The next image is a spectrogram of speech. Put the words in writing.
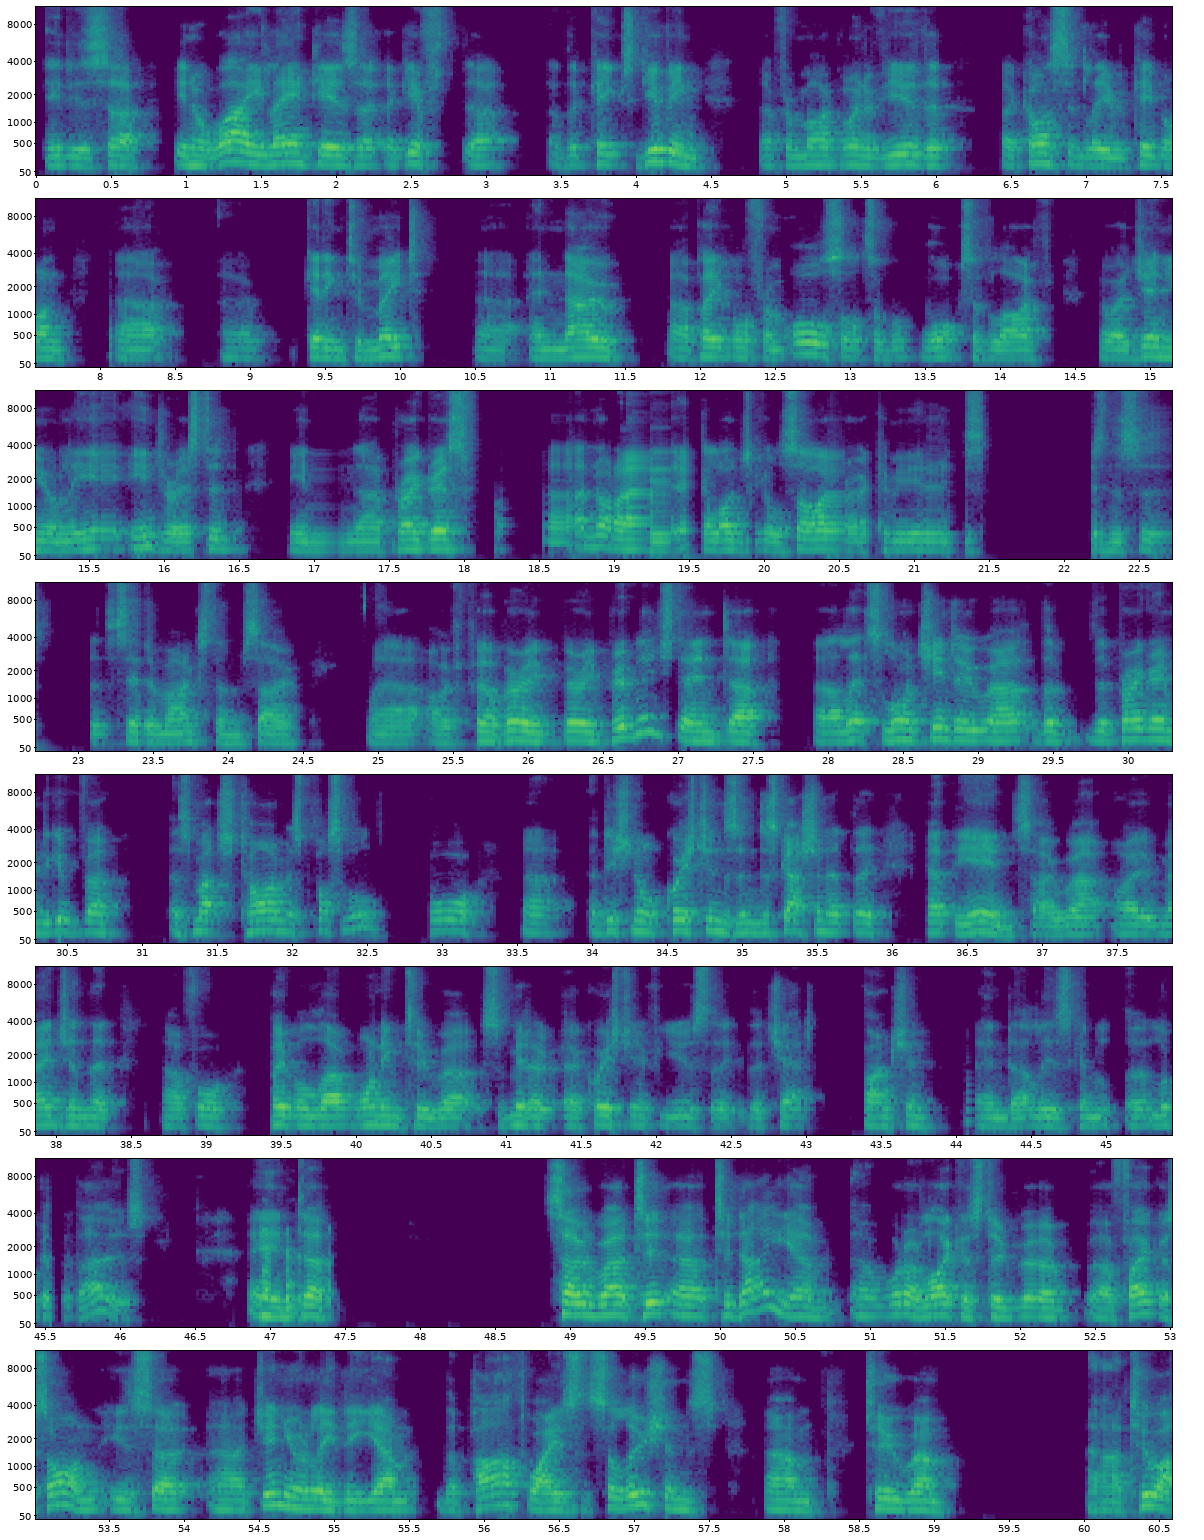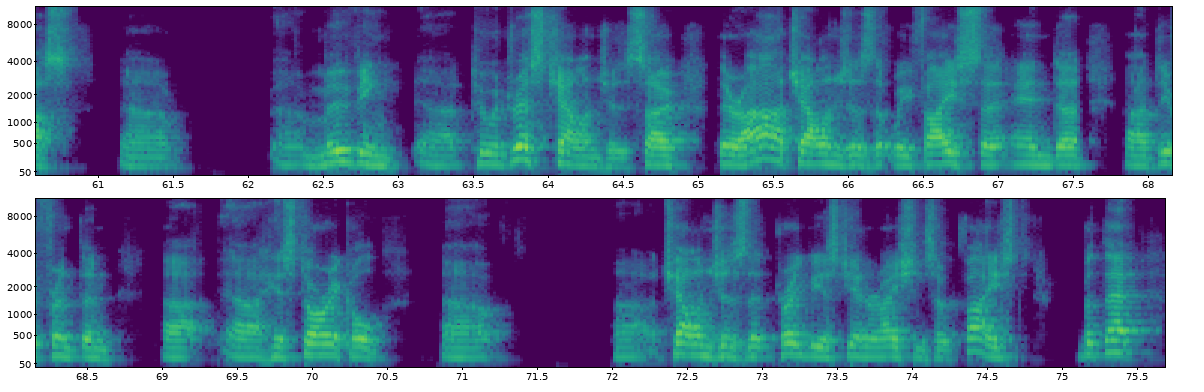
it is, in a way, Landcare is a, a gift that keeps giving from my point of view that I constantly keep on getting to meet uh, and know uh, people from all sorts of walks of life who are genuinely interested in uh, progress, uh, not only the ecological side but communities, businesses that sit amongst them. So uh, I feel very, very privileged and uh, let's launch into the, the program to give as much time as possible for uh, additional questions and discussion at the at the end. So uh, I imagine that uh, for people uh, wanting to uh, submit a, a, question if you use the, the chat function and uh, Liz can uh, look at those. And uh, so uh, to, today, um, what I'd like us to focus on is genuinely the um, the pathways, the solutions um, to um, to us uh, moving uh, to address challenges. So there are challenges that we face uh, and are different than Uh, uh, historical uh, uh, challenges that previous generations have faced, but that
